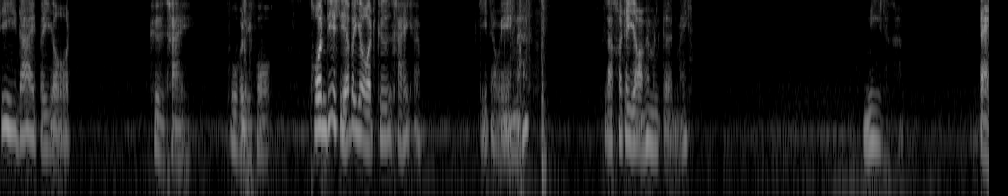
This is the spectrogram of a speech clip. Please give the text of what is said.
ที่ได้ประโยชน์ คือใคร ผู้บริโภค คนที่เสียประโยชน์คือใครครับ คิดเอาเองนะ แล้วเขาจะยอมให้มันเกิดไหม นี่แหละครับ แต่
